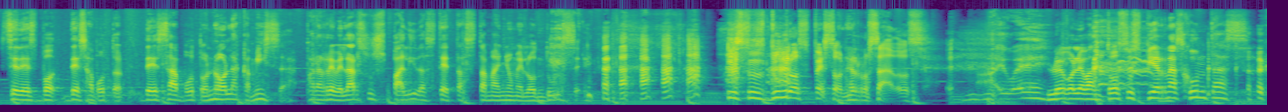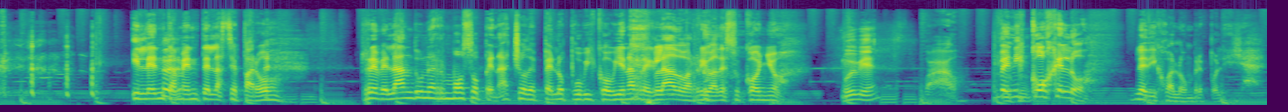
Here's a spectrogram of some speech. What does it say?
Se desabotonó la camisa para revelar sus pálidas tetas tamaño melón dulce y sus duros pezones rosados. Ay, güey. Luego levantó sus piernas juntas y lentamente las separó, revelando un hermoso penacho de pelo púbico bien arreglado arriba de su coño. Muy bien. Wow. Ven y cógelo, le dijo al hombre polilla,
